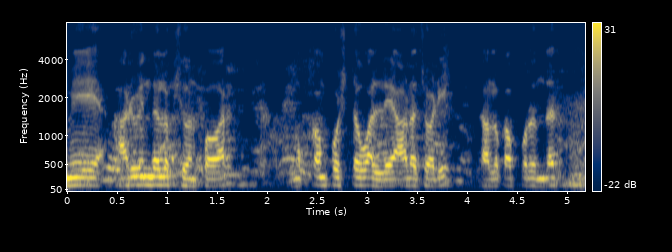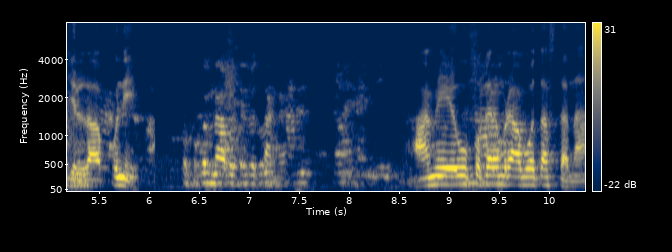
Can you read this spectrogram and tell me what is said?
मी अरविंद लक्ष्मण पवार मुक्काम पोस्ट वाल्ले आडाचवाडी तालुका पुरंदर जिल्हा पुणे. उपक्रम राबवतील सांगा. आम्ही उपक्रम राबवत असताना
